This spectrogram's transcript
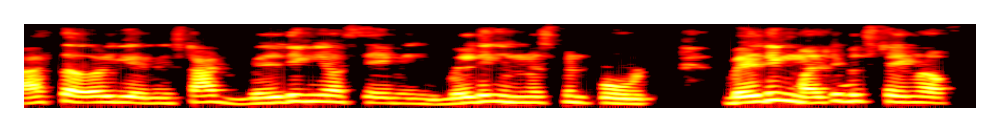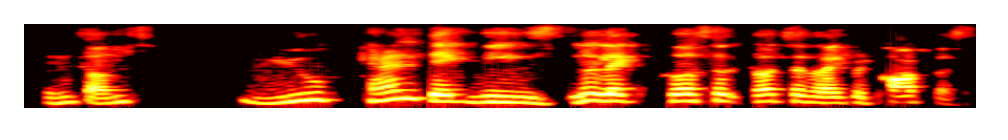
at the earlier, you start building your savings, building investment pool, building multiple stream of incomes, you can take these, you know, like Kurt said, right, with corpus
